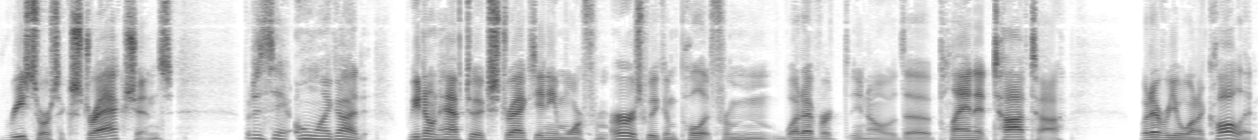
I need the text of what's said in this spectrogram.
resource extractions, but to say, oh my God, we don't have to extract any more from Earth. We can pull it from whatever, you know, the planet Tata, whatever you want to call it.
